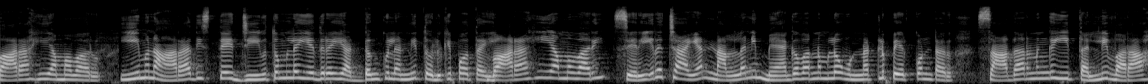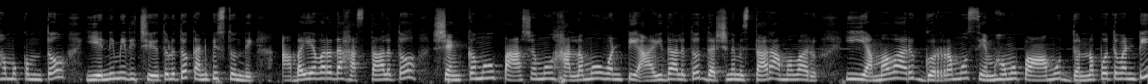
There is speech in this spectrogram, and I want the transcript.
వారాహి అమ్మవారు. ఈమెను ఆరాధిస్తే జీవితంలో ఎదురయ్యే అడ్డంకులన్నీ తొలగిపోతాయి. వారాహి అమ్మవారి శరీర ఛాయ నల్లని మేఘవర్ణంలో ఉన్నట్లు పేర్కొంటారు. సాధారణంగా ఈ తల్లి వరాహముఖంతో ఎనిమిది చేతులతో కనిపిస్తుంది. అభయవరద హస్తాలతో శంఖము పాశము హలము వంటి ఆయుధాలతో దర్శనమిస్తారు అమ్మవారు. ఈ అమ్మవారు గుర్రము సింహము పాము దున్నపోతు వంటి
